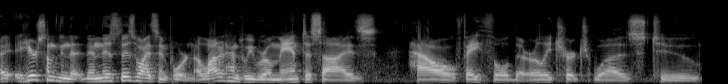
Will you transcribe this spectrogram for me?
here's something that, and this this is why it's important. A lot of times we romanticize how faithful the early church was to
